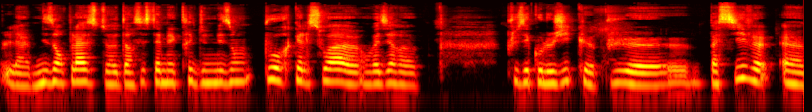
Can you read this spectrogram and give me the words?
la mise en place d'un système électrique d'une maison pour qu'elle soit on va dire plus écologique, plus euh, passive, euh,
